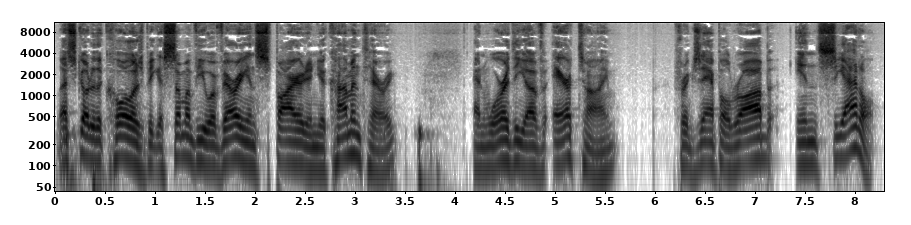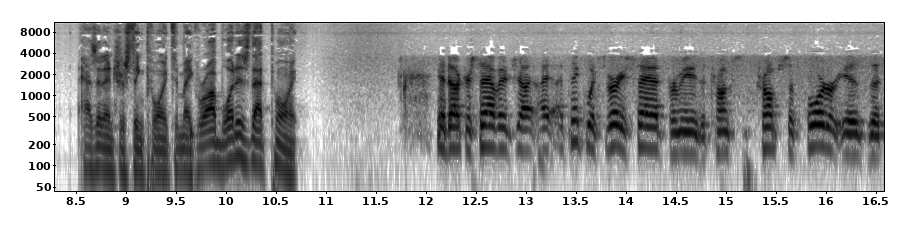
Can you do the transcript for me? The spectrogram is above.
Let's go to the callers because some of you are very inspired in your commentary and worthy of airtime. For example, Rob in Seattle has an interesting point to make. Rob, what is that point? Yeah, Dr. Savage, I, I think what's very sad for me as a Trump, Trump supporter is that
